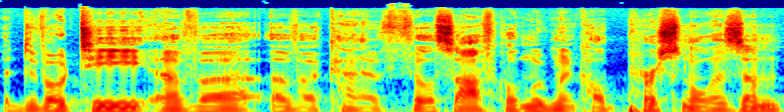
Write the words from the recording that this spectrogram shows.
a devotee of a, of a kind of philosophical movement called personalism.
